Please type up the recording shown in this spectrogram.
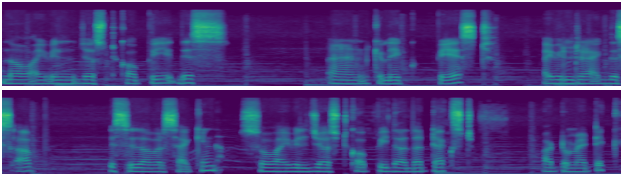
Now I will just copy this and click paste. I will drag this up. This is our second. So I will just copy the other text. Automatic.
